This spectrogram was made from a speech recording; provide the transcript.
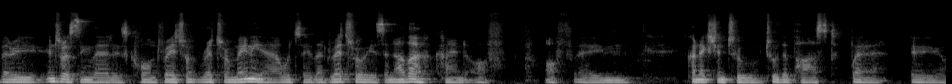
very interesting that is called retro, retromania. I would say that retro is another kind of of um, connection to to the past, where uh,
